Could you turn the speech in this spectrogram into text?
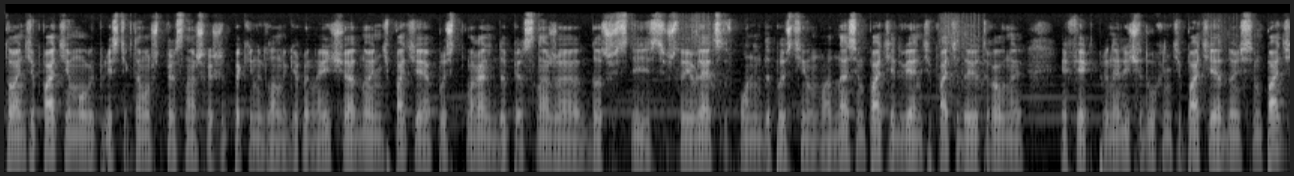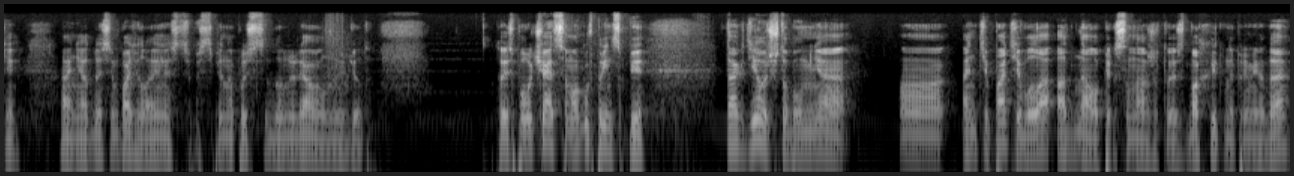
то антипатии могут привести к тому, что персонаж решит покинуть главного героя. Наличие одной антипатии опустит мораль до персонажа до 60, что является вполне допустимым. Одна симпатия и две антипатии дают ровный эффект. При наличии двух антипатий и одной симпатии, а, не одной симпатии, лояльность постепенно опустится до нуля, он уйдет. То есть, получается, могу, в принципе, так делать, чтобы у меня э, антипатия была одна у персонажа. То есть, Бахыт, например, да?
